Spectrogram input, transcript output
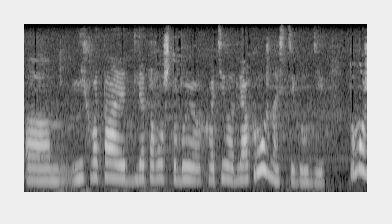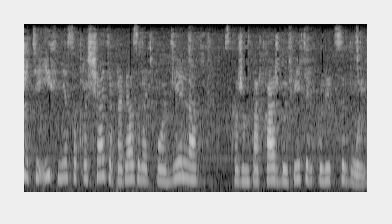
не хватает для того, чтобы хватило для окружности груди, то можете их не сокращать, а провязывать по отдельно, скажем так, каждую петельку лицевой.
